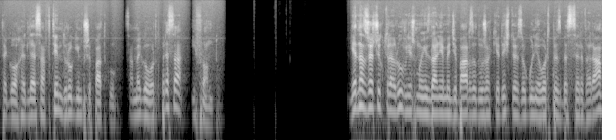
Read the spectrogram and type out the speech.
tego headlessa w tym drugim przypadku samego WordPressa i frontu. Jedna z rzeczy, która również moim zdaniem będzie bardzo duża kiedyś, to jest ogólnie WordPress bez serwera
